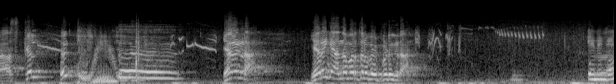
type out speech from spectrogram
ராஸ்கல்? இறங்குடா. இறங்கி அந்த மரத்துல போய் பிடுங்கடா என்னங்க?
